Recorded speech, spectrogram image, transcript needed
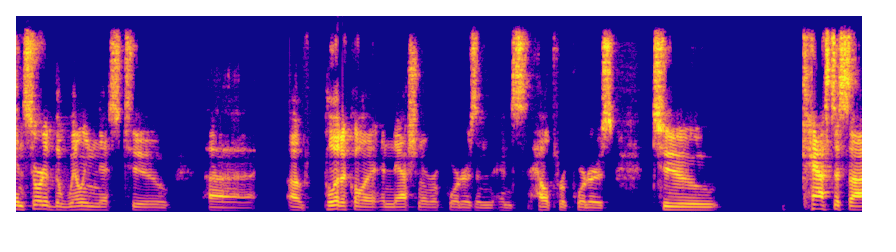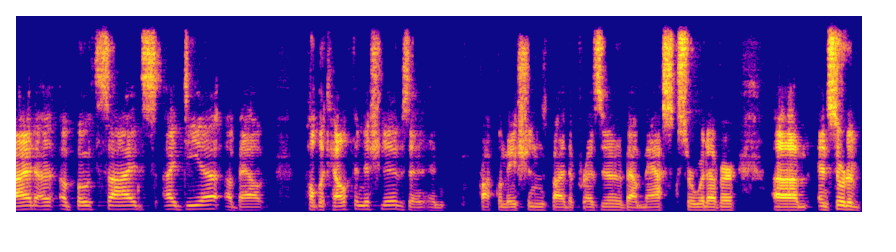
and sort of the willingness to uh, of political and national reporters and, and health reporters to cast aside a, a, both sides idea about public health initiatives and, and, proclamations by the president about masks or whatever, um, and sort of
